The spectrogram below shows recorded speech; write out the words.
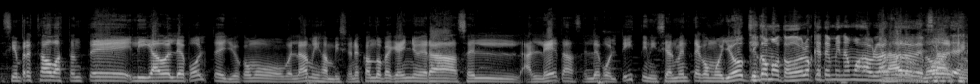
siempre he estado bastante ligado al deporte. Yo como, ¿verdad? Mis ambiciones cuando pequeño era ser atleta, ser deportista. Inicialmente como yo. Sí, como todos los que terminamos hablando Claro, de no, deporte.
